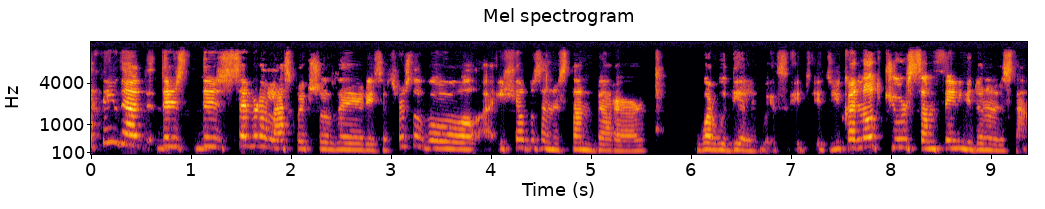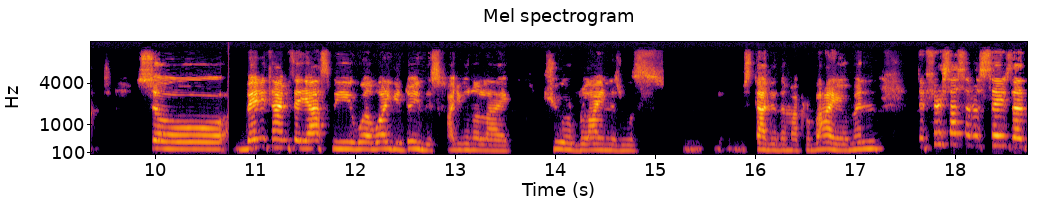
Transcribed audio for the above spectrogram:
I think that there's there's several aspects of the research. First of all, it helps us understand better what we're dealing with. It, it, you cannot cure something you don't understand. So many times they ask me, well, why are you doing this? How are you gonna like cure blindness with studying the microbiome? And the first answer I say is that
